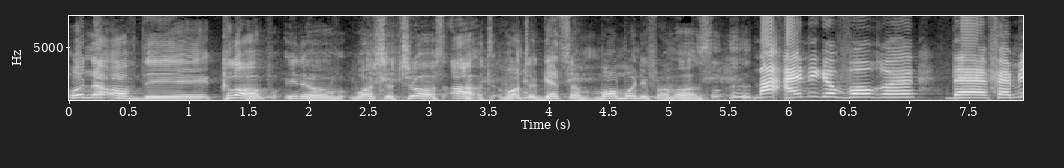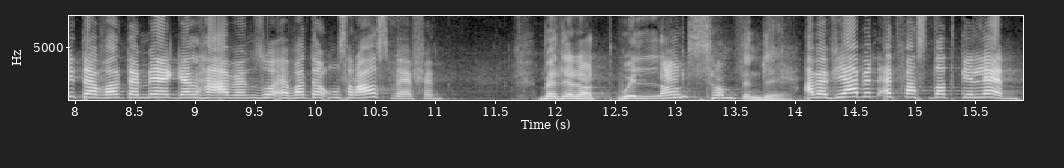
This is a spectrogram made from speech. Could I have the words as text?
owner of the club, you know, wants to throw us out, want to get some more money from us. Nach einiger Woche, der Vermieter wollte mehr Geld haben, so er wollte uns rauswerfen. But there are, we learned something there. Aber wir haben etwas dort gelernt.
